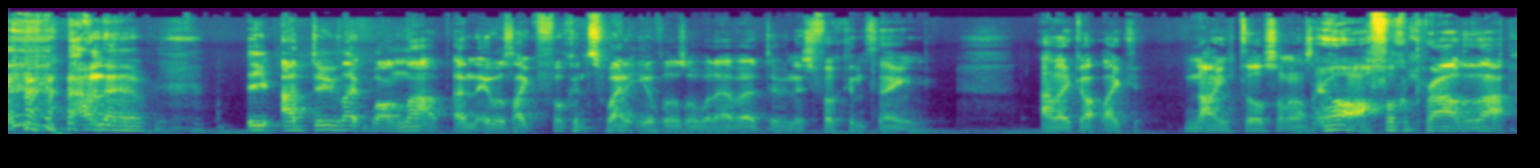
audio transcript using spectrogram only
and um, I'd do like one lap and it was like fucking 20 of us or whatever doing this fucking thing. And I got like ninth or something. I was like, oh, fucking proud of that.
